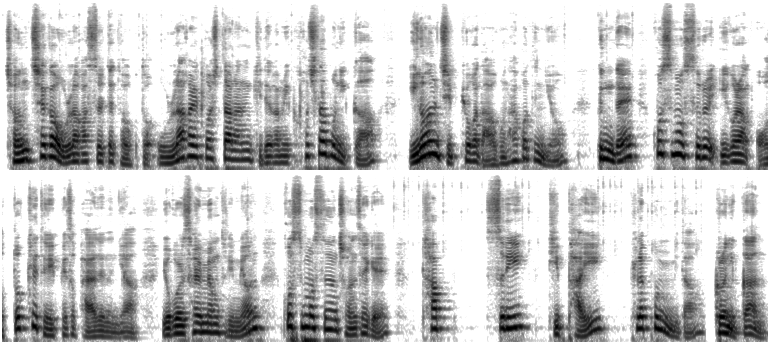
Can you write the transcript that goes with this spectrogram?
전체가 올라갔을 때 더욱더 올라갈 것이다라는 기대감이 커지다 보니까 이런 지표가 나오곤 하거든요. 근데 코스모스를 이거랑 어떻게 대입해서 봐야 되느냐? 이걸 설명드리면 코스모스는 전 세계 탑3 디파이 플랫폼입니다. 그러니까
